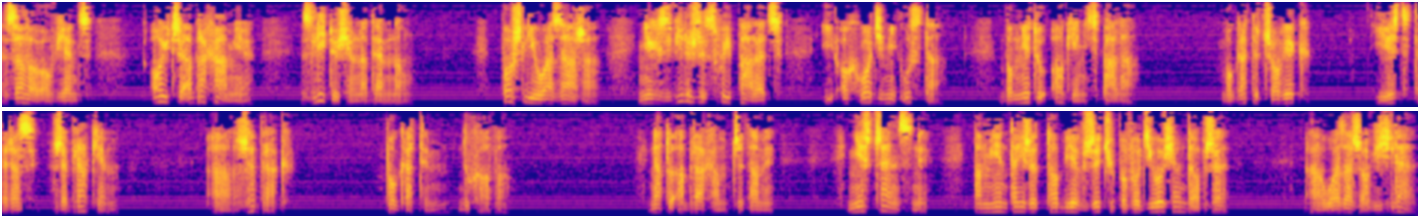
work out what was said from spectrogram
Zawołał więc, Ojcze Abrahamie, zlituj się nade mną. Poszli łazarza, niech zwilży swój palec i ochłodzi mi usta, bo mnie tu ogień spala. Bogaty człowiek jest teraz żebrakiem, a żebrak bogatym duchowo. Na to Abraham czytamy, nieszczęsny, pamiętaj, że tobie w życiu powodziło się dobrze, a łazarzowi źle.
